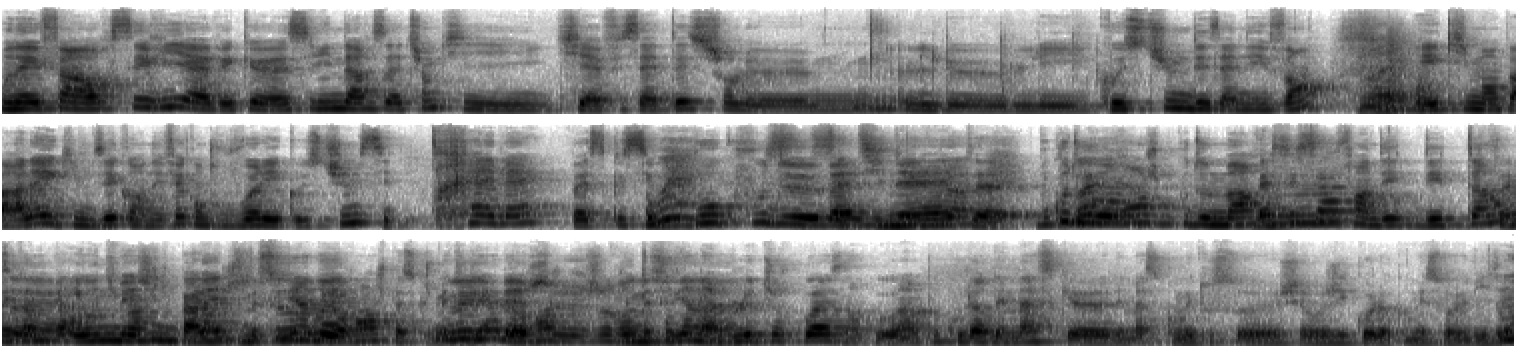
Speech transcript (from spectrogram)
On avait fait un hors-série avec euh, Céline Darzatian qui, qui, a fait sa thèse sur le, le les costumes des années 20 et qui m'en parlait et qui me disait qu'en effet, quand on voit les costumes, c'est très laid parce que c'est beaucoup de bah, beaucoup d'orange, beaucoup de marron, bah, enfin des, des, teintes et on imagine pas, Je me souviens de parce que je me souviens bah, je, me souviens d'un bleu turquoise, un peu couleur des masques, des masques qu'on met tous chirurgicaux là, qu'on met sur le visage.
